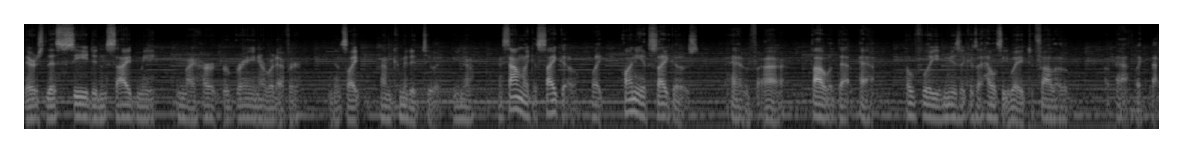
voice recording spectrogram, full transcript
there's this seed inside me in my heart or brain or whatever. And it's like I'm committed to it, you know. I sound like a psycho. Like plenty of psychos have uh, followed that path. Hopefully, music is a healthy way to follow a path like that.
